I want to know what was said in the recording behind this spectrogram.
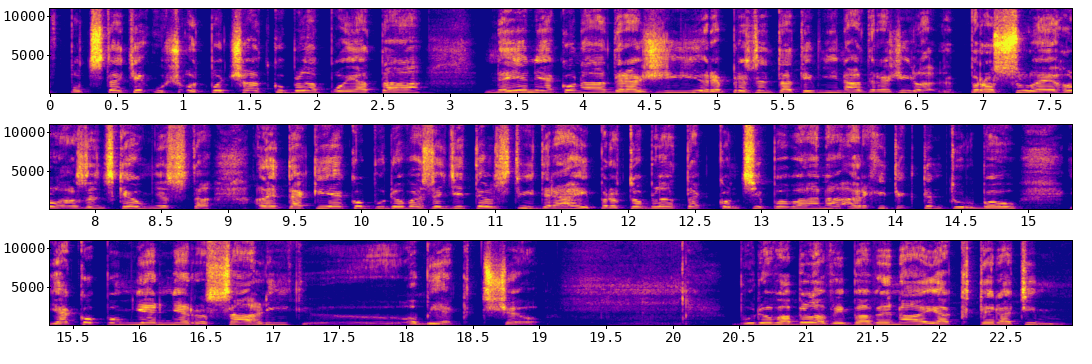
v podstatě už od počátku byla pojatá nejen jako nádraží, reprezentativní nádraží proslulého lázenského města, ale taky jako budova ředitelství dráhy. Proto byla tak koncipována architektem Turbou jako poměrně rozsáhlý eh, objekt. Všeho. Budova byla vybavená jak teda tím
